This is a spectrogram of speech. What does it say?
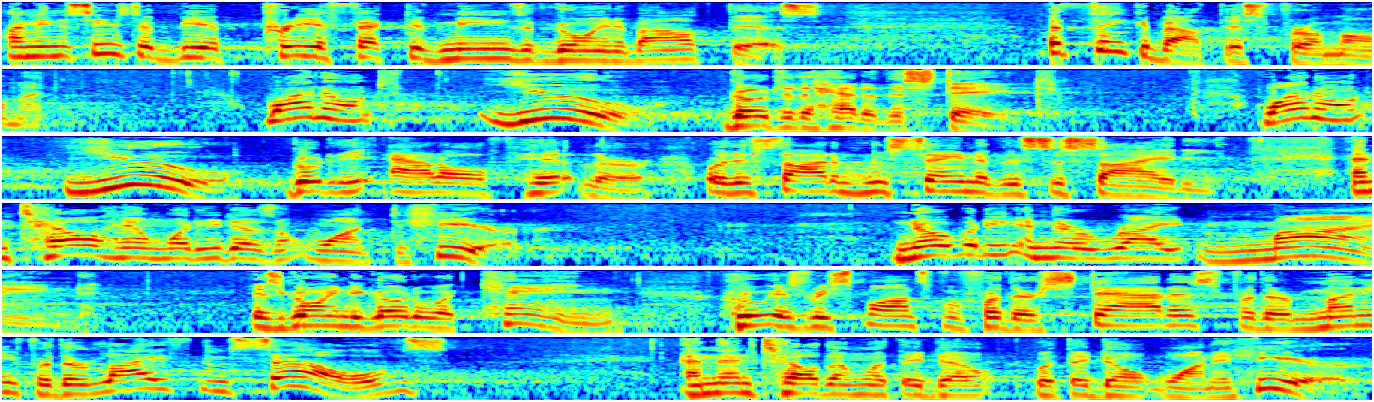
I mean, it seems to be a pretty effective means of going about this. But think about this for a moment. Why don't you go to the head of the state? Why don't you go to the Adolf Hitler or the Saddam Hussein of the society and tell him what he doesn't want to hear? Nobody in their right mind is going to go to a king who is responsible for their status, for their money, for their life themselves, and then tell them what they don't, what they don't want to hear.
